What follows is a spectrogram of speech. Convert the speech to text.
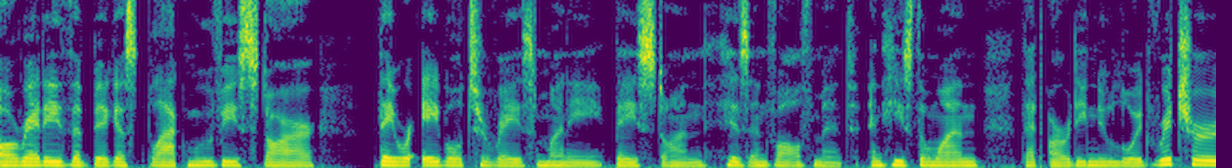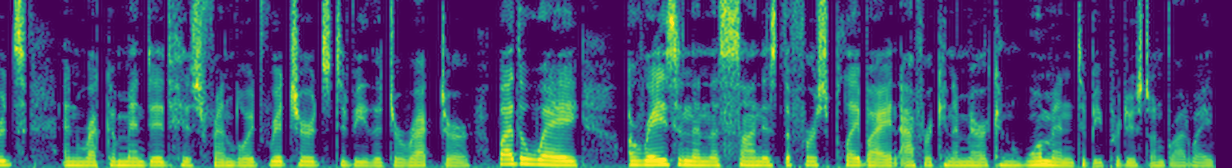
already the biggest black movie star they were able to raise money based on his involvement. And he's the one that already knew Lloyd Richards and recommended his friend Lloyd Richards to be the director. By the way, A Raisin in the Sun is the first play by an African American woman to be produced on Broadway.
